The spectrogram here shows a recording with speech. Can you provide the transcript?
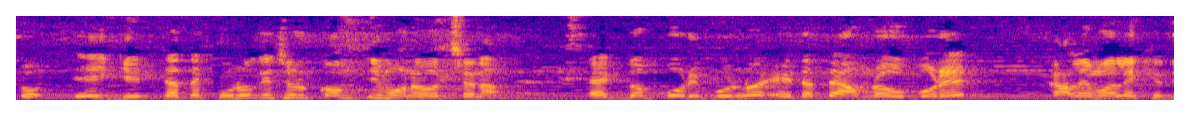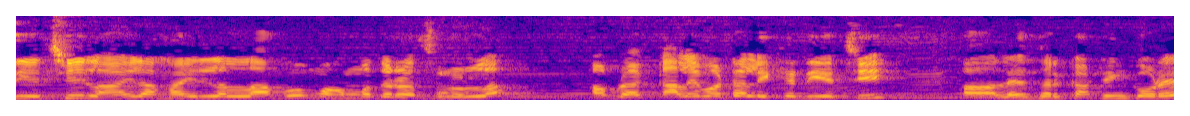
তো এই গেটটাতে কোনো কিছুর কমতি মনে হচ্ছে না। একদম পরিপূর্ণ। এটাতে আমরা উপরে কালেমা লিখে দিয়েছি লাইলাহা ইল্লাল্লাহ মোহাম্মদ রাসুল্লাহ আমরা কালেমাটা লিখে দিয়েছি লেজার কাটিং করে।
